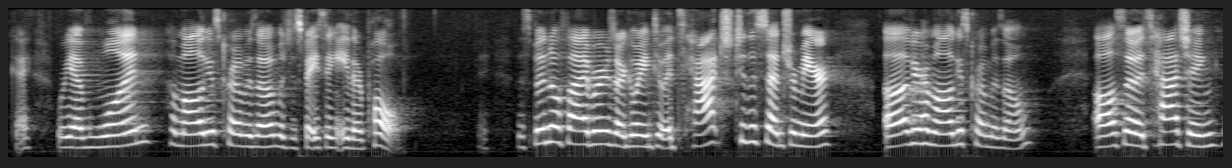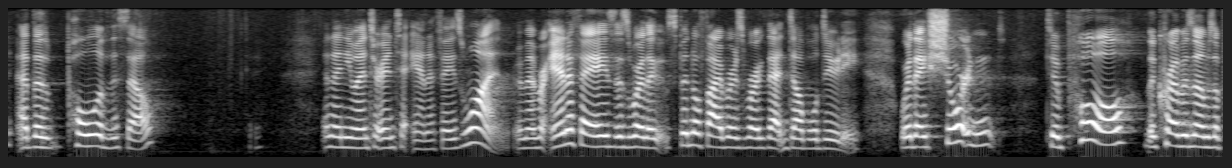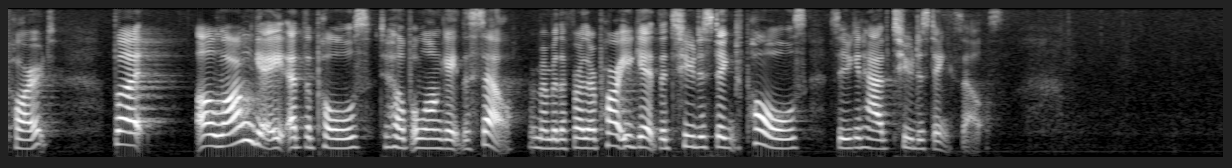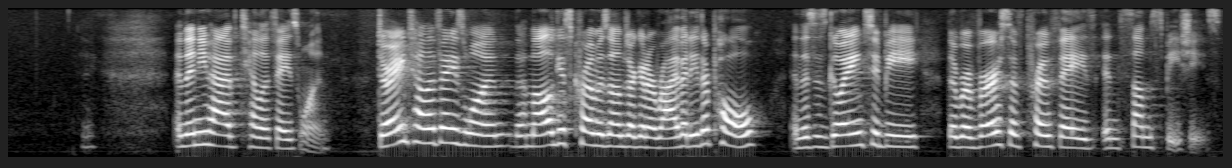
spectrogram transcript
okay, where you have one homologous chromosome which is facing either pole. Okay. The spindle fibers are going to attach to the centromere of your homologous chromosome, also attaching at the pole of the cell. Okay. And then you enter into anaphase one. Remember, anaphase is where the spindle fibers work that double duty, where they shorten to pull the chromosomes apart, but elongate at the poles to help elongate the cell. Remember, the further apart you get, the two distinct poles, so you can have two distinct cells. Okay. And then you have telophase 1. During telophase 1, the homologous chromosomes are going to arrive at either pole, and this is going to be the reverse of prophase in some species.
